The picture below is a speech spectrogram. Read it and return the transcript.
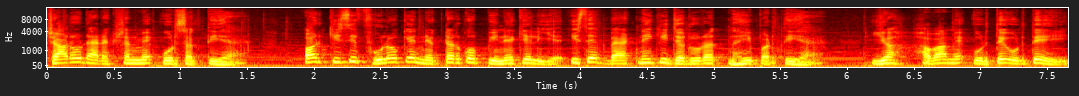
चारों डायरेक्शन में उड़ सकती है और किसी फूलों के नेक्टर को पीने के लिए इसे बैठने की ज़रूरत नहीं पड़ती है। यह हवा में उड़ते उड़ते ही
